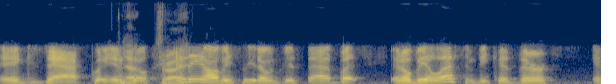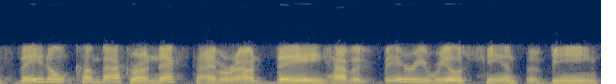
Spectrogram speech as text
Exactly, and Yep, so right. and they obviously don't get that, but it'll be a lesson because they're if they don't come back around next time around, they have a very real chance of being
